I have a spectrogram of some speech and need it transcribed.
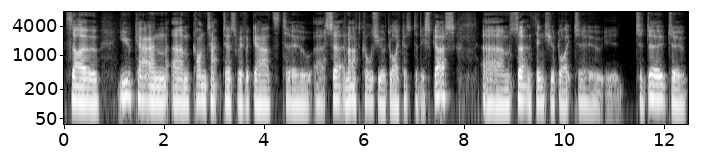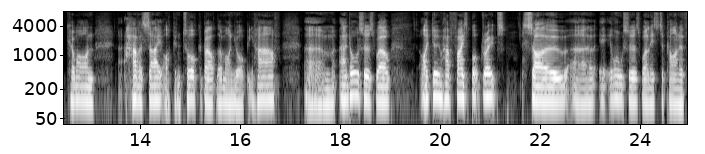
So you can um, contact us with regards to uh, certain articles you would like us to discuss, um, certain things you'd like to to do to come on, have a say. I can talk about them on your behalf, um, and also as well, I do have Facebook groups so uh, it also as well is to kind of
